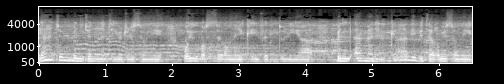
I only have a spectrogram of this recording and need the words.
نهجا بالجنة يجلسني. ويبصرني كيف الدنيا بالأمل الكاذب تغمسني.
